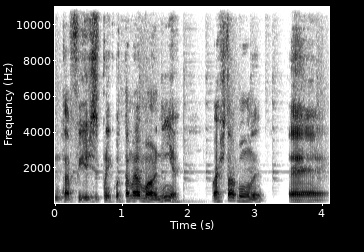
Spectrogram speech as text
da por enquanto. Tá mais morninha, mas tá bom, né? É,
